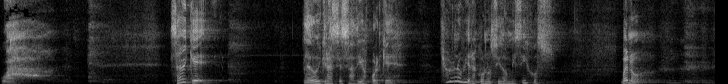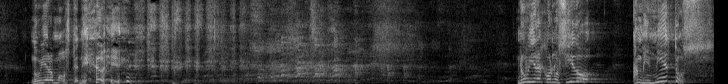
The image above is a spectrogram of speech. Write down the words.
¡Wow! ¿Sabe qué? Le doy gracias a Dios porque yo no hubiera conocido a mis hijos. Bueno, no hubiéramos tenido no hubiera conocido a mis nietos.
